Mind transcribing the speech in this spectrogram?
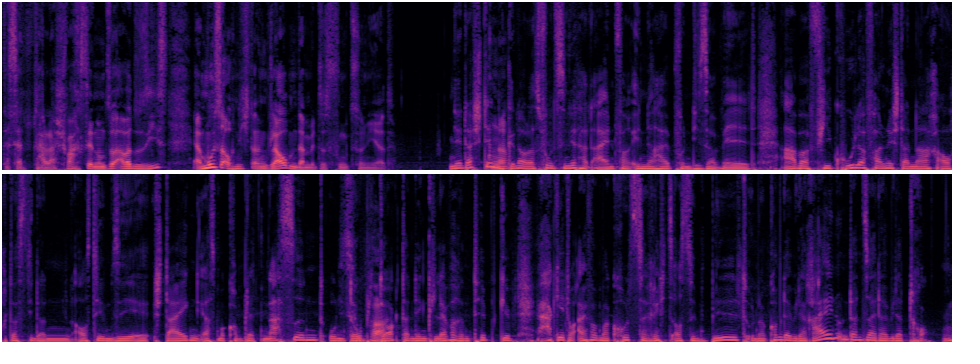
das ist ja totaler Schwachsinn und so, aber du siehst, er muss auch nicht dran glauben, damit es funktioniert. Ja, das stimmt, ja. genau. Das funktioniert halt einfach innerhalb von dieser Welt. Aber viel cooler fand ich danach auch, dass die dann aus dem See steigen, erstmal komplett nass sind und Dopey Dog dann den cleveren Tipp gibt, ja, geht doch einfach mal kurz da rechts aus dem Bild und dann kommt er wieder rein und dann seid er wieder trocken.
